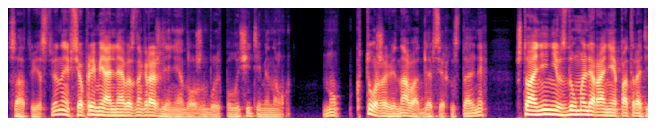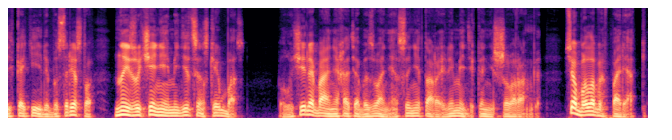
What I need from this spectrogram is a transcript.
Соответственно, и все премиальное вознаграждение должен будет получить именно он. Ну, кто же виноват для всех остальных, что они не вздумали ранее потратить какие-либо средства на изучение медицинских баз? Получили бы они хотя бы звание санитара или медика низшего ранга. Все было бы в порядке.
